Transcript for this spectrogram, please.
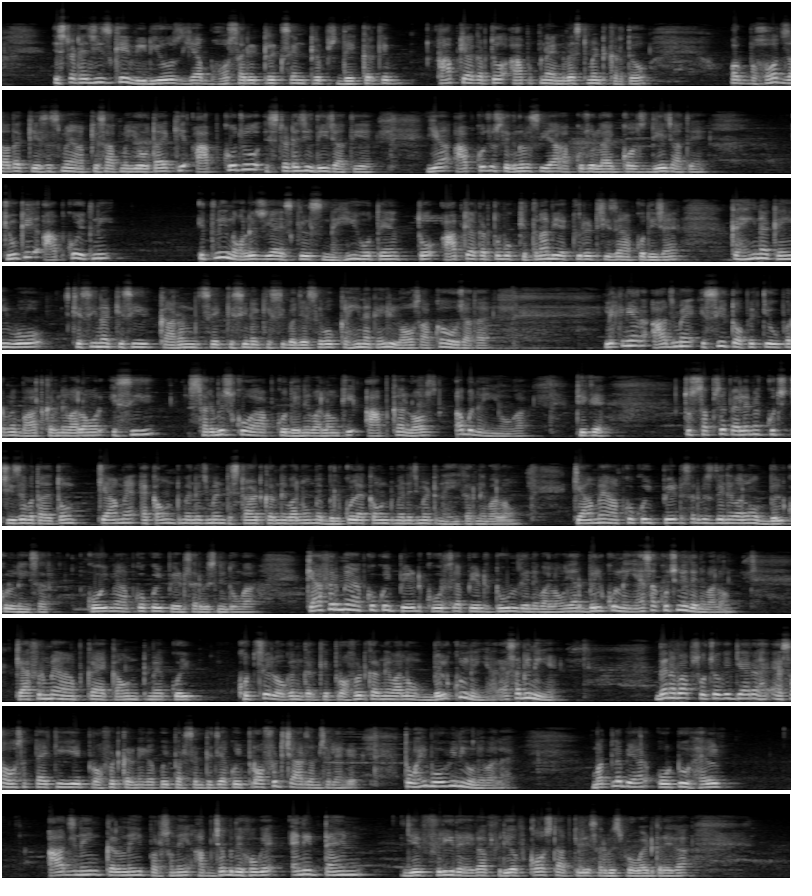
स्ट्रेटेजीज़ के वीडियोस या बहुत सारी ट्रिक्स एंड ट्रिप्स देख करके आप क्या करते हो? आप अपना इन्वेस्टमेंट करते हो। और बहुत ज़्यादा केसेस में आपके साथ में ये होता है कि आपको जो स्ट्रेटेजी दी जाती है, या आपको जो सिग्नल्स या आपको जो लाइव कॉल्स दिए जाते हैं, क्योंकि आपको इतनी इतनी नॉलेज या स्किल्स नहीं होते हैं तो आप क्या करते हो, वो कितना भी एक्यूरेट चीज़ें आपको दी जाएँ, कहीं ना कहीं वो किसी ना किसी कारण से, किसी ना किसी वजह से वो कहीं ना कहीं लॉस आपका हो जाता है। लेकिन यार, आज मैं इसी टॉपिक के ऊपर मैं बात करने वाला हूँ और इसी सर्विस को आपको देने वाला हूँ कि आपका लॉस अब नहीं होगा। ठीक है? तो सबसे पहले मैं कुछ चीज़ें बता देता हूँ। क्या मैं अकाउंट मैनेजमेंट स्टार्ट करने वाला हूँ? मैं बिल्कुल अकाउंट मैनेजमेंट नहीं करने वाला हूँ। क्या मैं आपको कोई पेड सर्विस देने वाला हूँ? बिल्कुल नहीं सर कोई मैं आपको कोई पेड सर्विस नहीं दूँगा। क्या फिर मैं आपको कोई पेड कोर्स या पेड टूल देने वाला हूँ? यार, बिल्कुल नहीं, ऐसा कुछ नहीं देने वाला हूँ। क्या फिर मैं आपका अकाउंट में कोई खुद से लॉगिन करके प्रॉफिट करने वाला हूँ? बिल्कुल नहीं, यार, ऐसा भी नहीं है। देन अब आप सोचोगे कि यार ऐसा हो सकता है कि ये प्रॉफिट करने का कोई परसेंटेज या कोई प्रॉफिट चार्ज हमसे लेंगे। तो भाई वो भी नहीं होने वाला है। मतलब यार ओ टू हेल्प आज नहीं, कल नहीं, परसों नहीं, आप जब देखोगे एनी टाइम ये फ्री रहेगा फ्री ऑफ़ कॉस्ट आपके लिए सर्विस प्रोवाइड करेगा,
